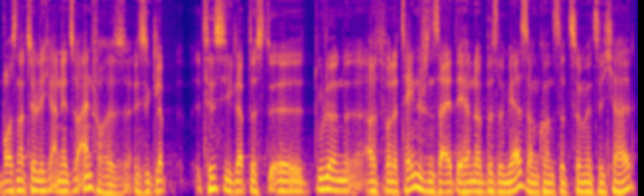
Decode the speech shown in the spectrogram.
Was natürlich auch nicht so einfach ist. Also ich glaube, Tissi, ich glaube, dass du, äh, du dann also von der technischen Seite her noch ein bisschen mehr sagen kannst dazu mit Sicherheit.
